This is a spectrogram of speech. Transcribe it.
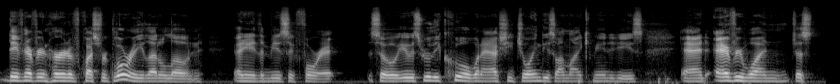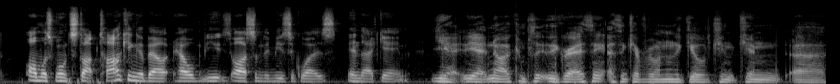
they've never even heard of Quest for Glory, let alone any of the music for it. So it was really cool when I actually joined these online communities, and everyone just almost won't stop talking about how mu- awesome the music was in that game. Yeah, yeah, no, I completely agree. I think I think everyone in the guild can can uh,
